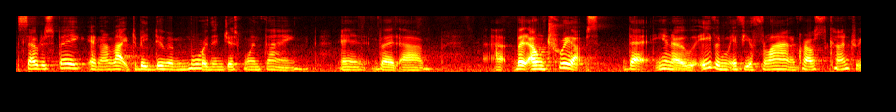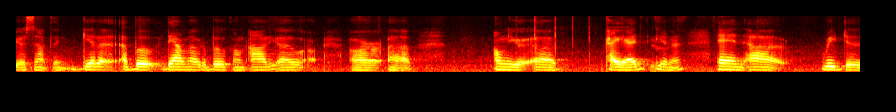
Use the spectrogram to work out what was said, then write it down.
so to speak, and I like to be doing more than just one thing. And but um, uh, but on trips, that you know, even if you're flying across the country or something, get a, a book, download a book on audio or, or uh, on your uh, pad, Yeah. you know, and uh, read uh,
